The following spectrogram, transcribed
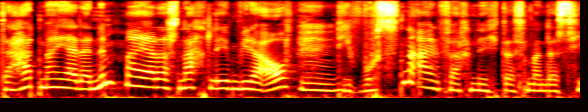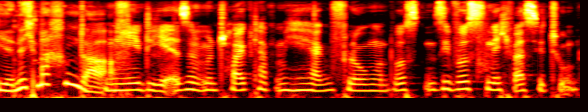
Da hat man ja, da nimmt man ja das Nachtleben wieder auf. Hm. Die wussten einfach nicht, dass man das hier nicht machen darf. Nee, die sind mit Scheuklappen hierher geflogen und wussten, sie wussten nicht, was sie tun.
